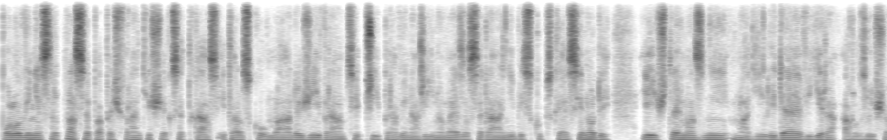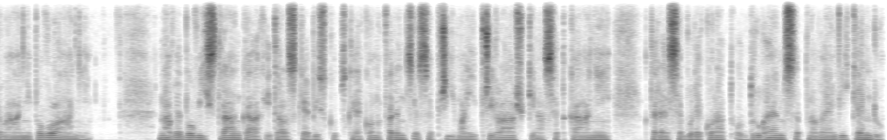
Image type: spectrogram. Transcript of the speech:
polovině srpna se papež František setká s italskou mládeží v rámci přípravy na říjnové zasedání biskupské synody, jejíž téma zní Mladí lidé, víra a rozlišování povolání. Na webových stránkách italské biskupské konference se přijímají přihlášky na setkání, které se bude konat o druhém srpnovém víkendu.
